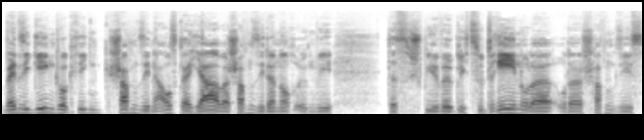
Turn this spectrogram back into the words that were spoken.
wenn sie Gegentor kriegen, schaffen sie einen Ausgleich, ja, aber schaffen sie dann noch irgendwie das Spiel wirklich zu drehen oder, oder schaffen sie es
